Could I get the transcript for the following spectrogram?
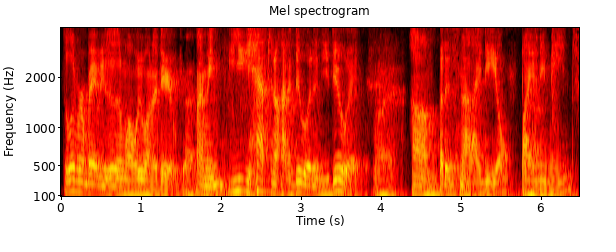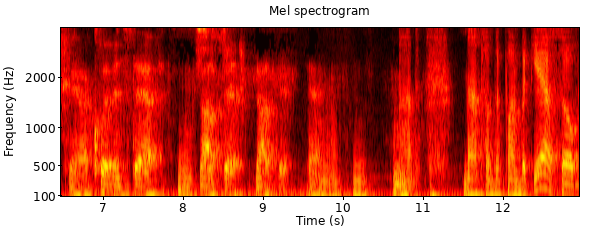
Delivering babies isn't what we want to do. Gotcha. i mean you have to know how to do it and you do it. Right. Um, but it's not ideal by any means. Yeah equipment staff it's, it's not just, fit not fit. Yeah. Mm-hmm not not something fun. But yeah, so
